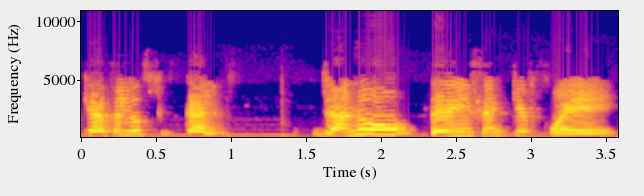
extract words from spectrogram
¿qué hacen los fiscales? Ya no te dicen que fue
